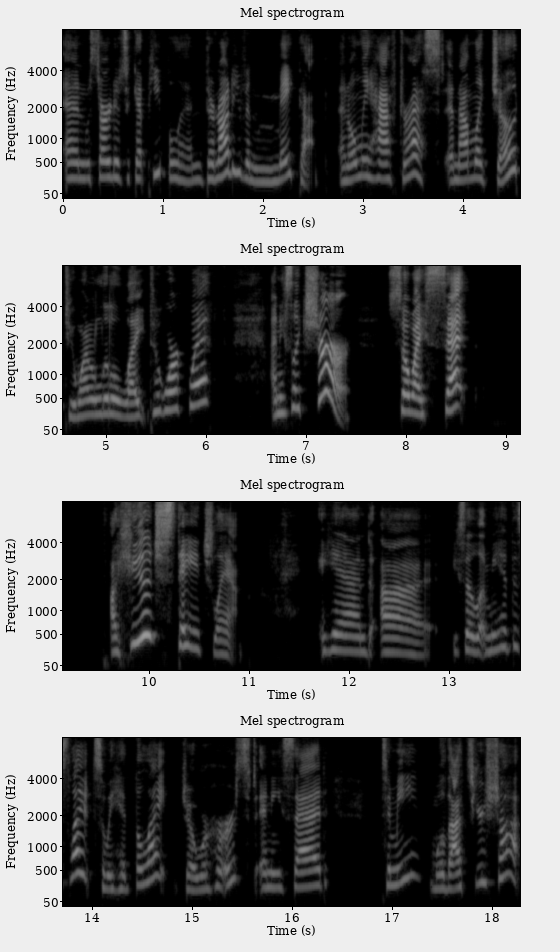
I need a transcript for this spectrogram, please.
and we started to get people in. They're not even makeup and only half dressed. And I'm like, Joe, do you want a little light to work with? And he's like, sure. So I set a huge stage lamp. And uh he said, Let me hit this light. So we hit the light. Joe rehearsed and he said to me, Well, that's your shot.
